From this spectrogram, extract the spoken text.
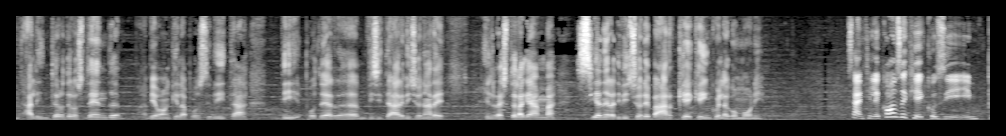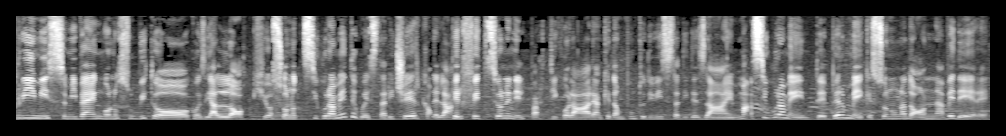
All'interno dello stand abbiamo anche la possibilità di poter eh, visitare, visionare il resto della gamma sia nella divisione barche che in quella gommoni. Senti, le cose che così in primis mi vengono subito all'occhio sono sicuramente questa ricerca della perfezione nel particolare, anche da un punto di vista di design, ma sicuramente per me che sono una donna vedere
